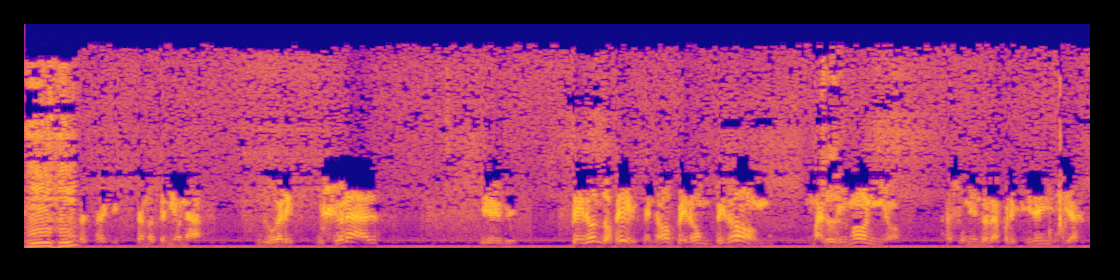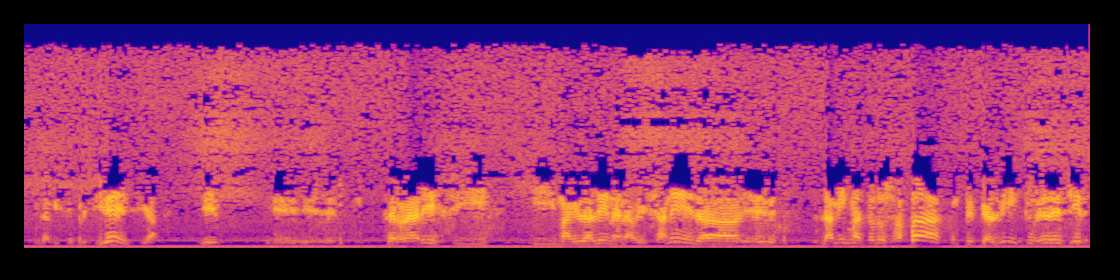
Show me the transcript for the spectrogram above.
que quizá no tenía una, un lugar institucional. Eh, Perón dos veces, ¿no? Perón, Perón, matrimonio, asumiendo la presidencia y la vicepresidencia. Eh, Ferraresi y Magdalena en Avellaneda, la misma Tolosa Paz con Pepe Albizu, es decir,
